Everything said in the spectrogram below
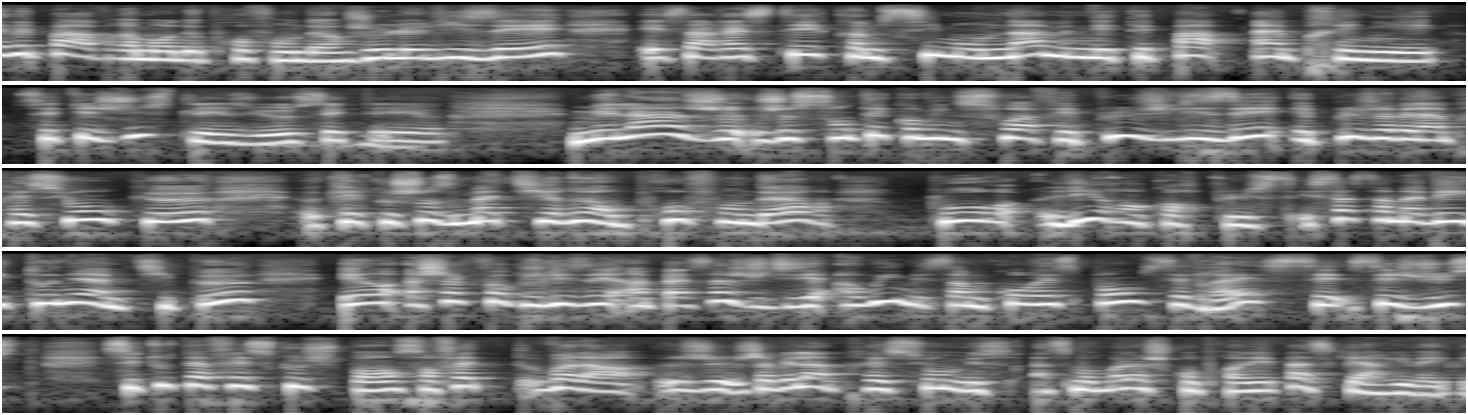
qu'il n'y avait pas vraiment de profondeur. Je le lisais et ça restait comme si mon âme n'était pas imprégnée. C'était juste les yeux. C'était. Euh, mais là, je, sentais comme une soif. Et plus je lisais, et plus j'avais l'impression que quelque chose m'attirait en profondeur pour lire encore plus. Et ça, ça m'avait étonné un petit peu. Et à chaque fois que je lisais un passage, je disais, ah oui, mais ça me correspond, c'est vrai, c'est juste, c'est tout à fait ce que je pense. En fait, voilà, j'avais l'impression, mais à ce moment-là, je comprenais pas ce qui arrivait.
